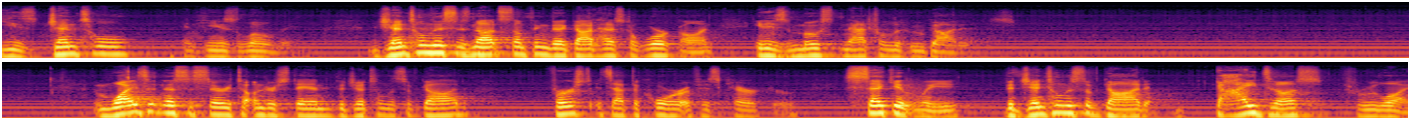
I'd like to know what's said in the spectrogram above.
He is gentle and he is lowly. Gentleness is not something that God has to work on, it is most natural to who God is. And why is it necessary to understand the gentleness of God? First, it's at the core of his character. Secondly, the gentleness of God guides us through life.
